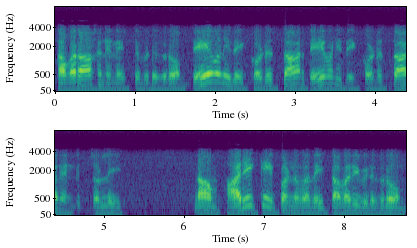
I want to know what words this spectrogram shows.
தவறாக நினைத்து விடுகிறோம். தேவன் இதை கொடுத்தார் தேவன் இதை கொடுத்தார் என்று சொல்லி நாம் அறிக்கை பண்ணுவதை தவறி விடுகிறோம்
